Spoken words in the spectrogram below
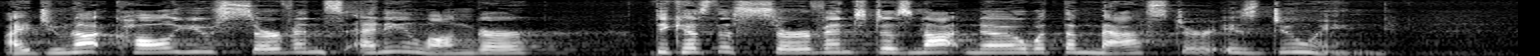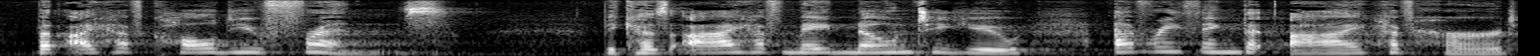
I do not call you servants any longer because the servant does not know what the master is doing, but I have called you friends because I have made known to you everything that I have heard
